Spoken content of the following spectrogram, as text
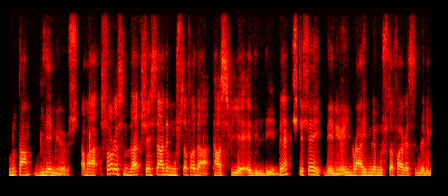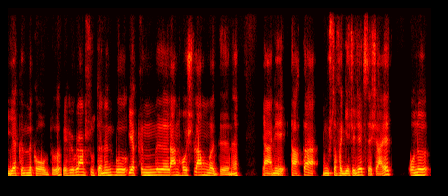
bunu tam bilemiyoruz. Ama sonrasında Şehzade Mustafa da tasfiye edildiğinde işte şey deniyor İbrahim ile Mustafa arasında bir yakınlık olduğu ve Hürrem Sultan'ın bu yakınlığından hoşlanmadığını yani tahta Mustafa geçecekse şayet onu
